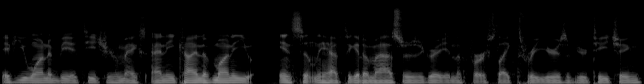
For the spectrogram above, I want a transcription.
if you want to be a teacher who makes any kind of money you instantly have to get a master's degree in the first like three years of your teaching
